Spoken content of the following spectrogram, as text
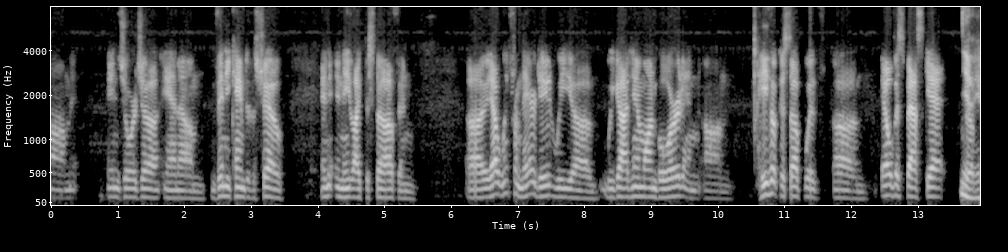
um in Georgia, and um Vinny came to the show, and and he liked the stuff, and uh yeah, it went from there, dude. We uh we got him on board, and um he hooked us up with um Elvis Baskette. Yeah, yeah.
